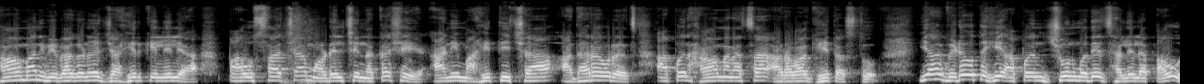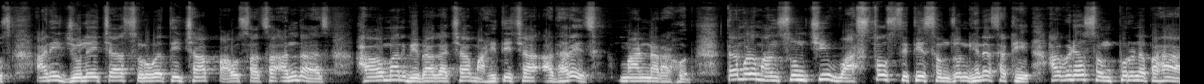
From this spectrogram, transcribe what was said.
हवामान विभागानं जाहीर केलेल्या पावसाच्या मॉडेलचे नकाशे आणि माहितीच्या आधारावरच आपण हवामानाचा आढावा घेत असतो. या व्हिडिओतही आपण जूनमध्ये झालेला पाऊस आणि जुलैच्या सुरुवातीच्या पावसाचा अंदाज हवामान विभागाच्या माहितीच्या आधारेच मांडणार आहोत. त्यामुळे मान्सूनची वास्तव स्थिती समजून घेण्यासाठी हा व्हिडिओ संपूर्ण पहा.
